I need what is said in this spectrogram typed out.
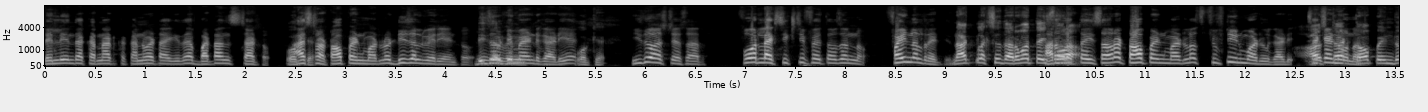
ಡೆಲ್ಲಿಯಿಂದ ಕರ್ನಾಟಕ ಕನ್ವರ್ಟ್ ಆಗಿದೆ. Button start Asta top end model diesel variant diesel demand ಗಾಡಿ. ಓಕೆ ಇದು ಅಷ್ಟೇ sir four lakh sixty five thousand final rate ನಾಲ್ಕು ಲಕ್ಷದ ಅರವತ್ತೈದು ಸಾವಿರ. ಅರವತ್ತೈದು ಸಾವಿರ top end model fifteen model ಗಾಡಿ. Second top end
